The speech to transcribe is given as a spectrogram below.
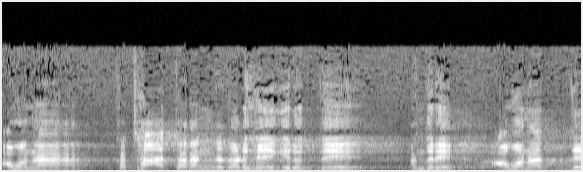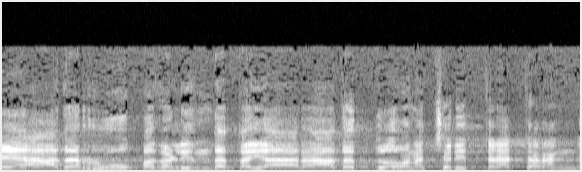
ಅವನ ಕಥಾ ತರಂಗಗಳು ಹೇಗಿರುತ್ತೆ ಅಂದರೆ, ಅವನದ್ದೇ ಆದ ರೂಪಗಳಿಂದ ತಯಾರಾದದ್ದು ಅವನ ಚರಿತ್ರ ತರಂಗ.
